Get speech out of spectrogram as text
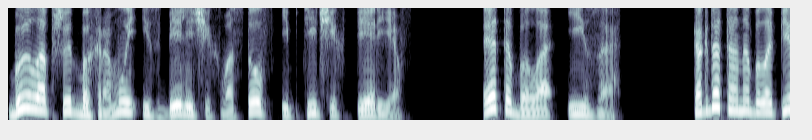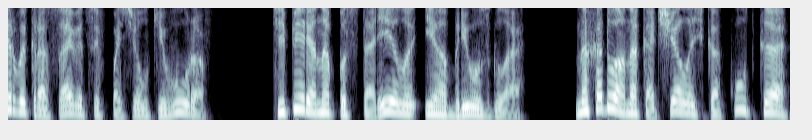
был обшит бахромой из беличьих хвостов и птичьих перьев. Это была Иза. Когда-то она была первой красавицей в поселке Вуров. Теперь она постарела и обрюзгла. На ходу она качалась, как утка,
